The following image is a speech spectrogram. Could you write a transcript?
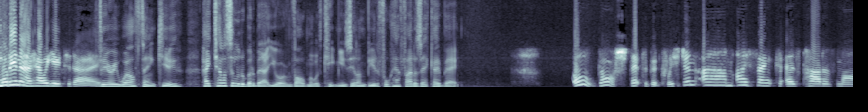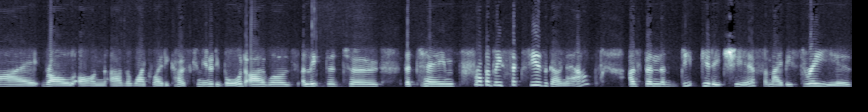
Morena, how are you today? Very well, thank you. Hey, tell us a little bit about your involvement with Keep New Zealand Beautiful. How far does that go back? Oh gosh, that's a good question. Um, I think as part of my role on uh, the Waikouaiti Coast Community Board, I was elected to the team probably six years ago now. I've been the deputy chair for maybe three years,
